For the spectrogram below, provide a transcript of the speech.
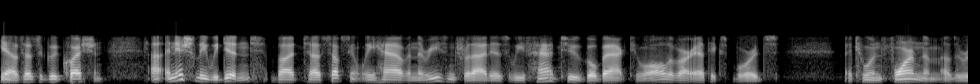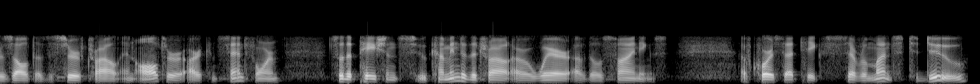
Yes, that's a good question. Uh, initially, we didn't, but uh, subsequently have, and the reason for that is we've had to go back to all of our ethics boards uh, to inform them of the result of the SERVE trial and alter our consent form so that patients who come into the trial are aware of those findings. Of course, that takes several months to do,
